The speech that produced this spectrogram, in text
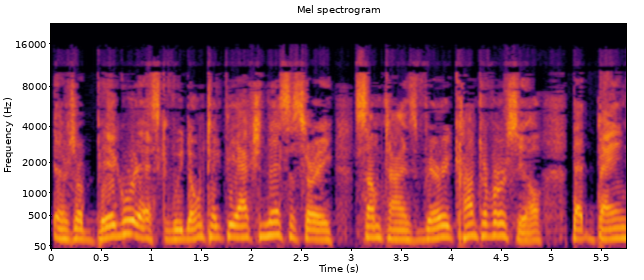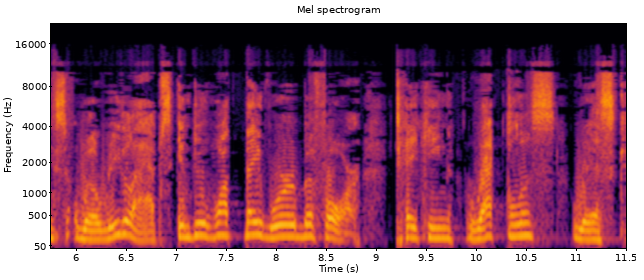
There's a big risk if we don't take the action necessary, sometimes very controversial, that banks will relapse into what they were before, taking reckless risk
